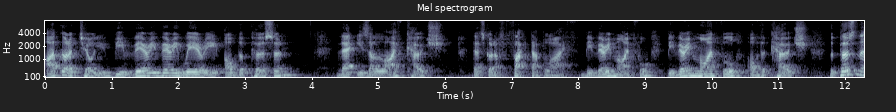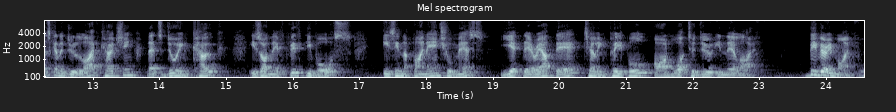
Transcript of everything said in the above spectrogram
I've got to tell you, be very, very wary of the person that is a life coach that's got a fucked up life. Be very mindful, be very mindful of the coach. The person that's going to do life coaching, that's doing coke, is on their fifth divorce, is in a financial mess, yet they're out there telling people on what to do in their life. Be very mindful.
